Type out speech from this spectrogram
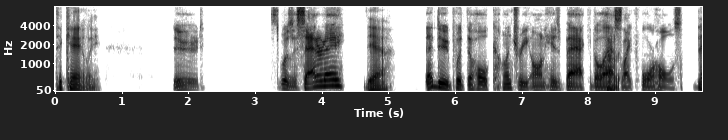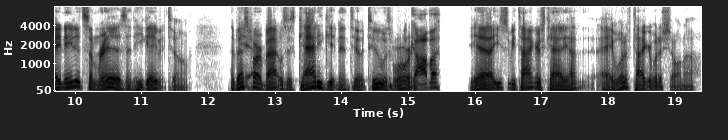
to Cantlay. Dude. Was it Saturday? Yeah, That dude put the whole country on his back for the last like four holes. they needed some Riz, and he gave it to him. The best Yeah. part about it was his caddy getting into it too with Rory. Kava. Yeah, that used to be Tiger's caddy. I, hey, what if Tiger would have shown up?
